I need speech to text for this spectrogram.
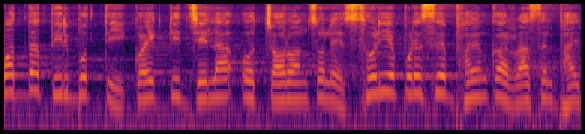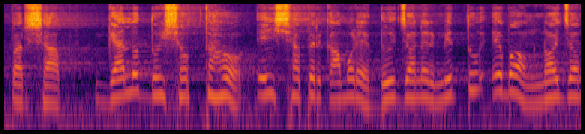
পদ্মা তীরবর্তী কয়েকটি জেলা ও চর অঞ্চলে ছড়িয়ে পড়েছে ভয়ঙ্কর রাসেল ভাইপার সাপ। গেল দুই সপ্তাহ এই সাপের কামড়ে দুইজনের মৃত্যু এবং নয়জন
